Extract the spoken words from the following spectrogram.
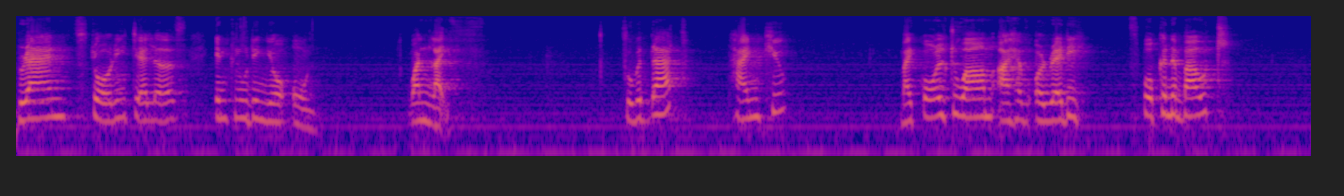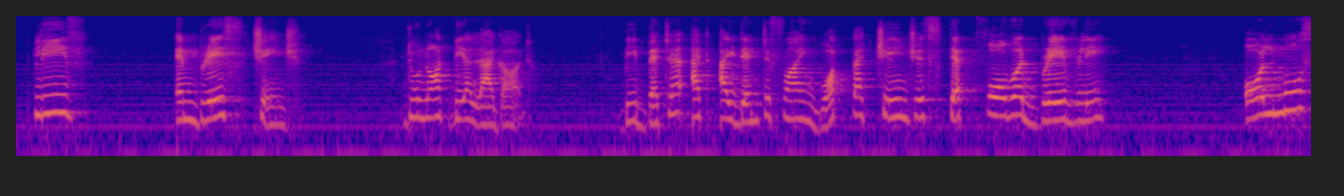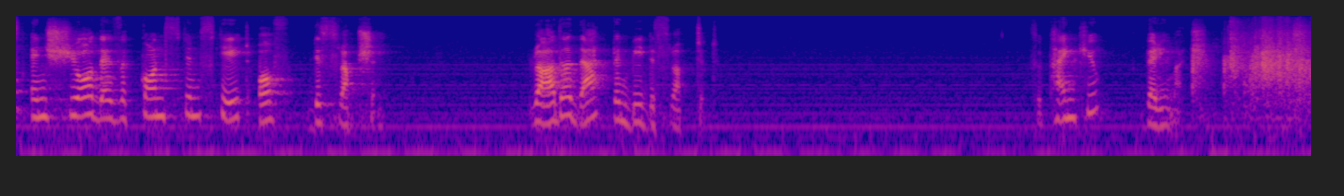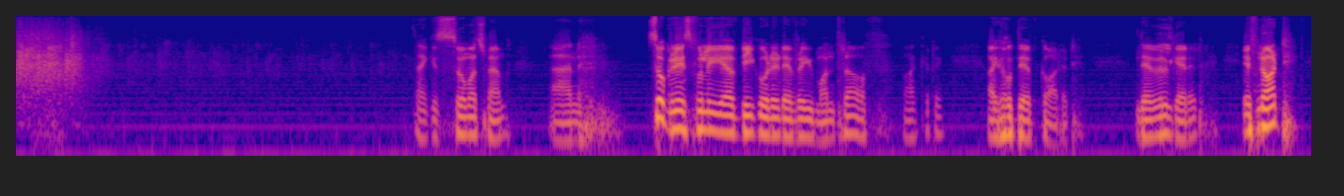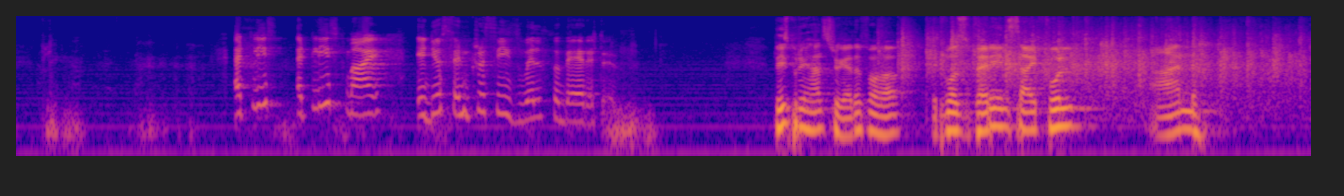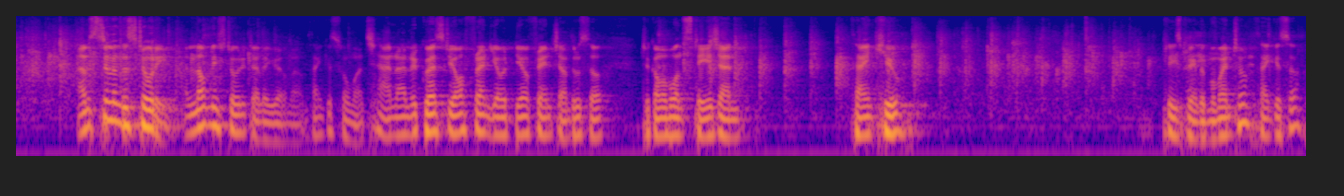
brand storytellers, including your own. One life. So with that, thank you. My call to arm I have already spoken about. Please embrace change. Do not be a laggard. Be better at identifying what that change is. Step forward bravely. Almost ensure there's a constant state of disruption. Rather that than be disrupted. So thank you very much. Thank you so much, ma'am. And so gracefully you have decoded every mantra of marketing. I hope they've got it. They will get it. If not, At least, at least my idiosyncrasies will, so there it is. please put your hands together for her. It was very insightful and I'm still in the story. A lovely storyteller you are, ma'am. Thank you so much. And I'll request your friend, your dear friend Chandru sir, to come up on stage and thank you. Please bring the memento. Thank you, sir.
